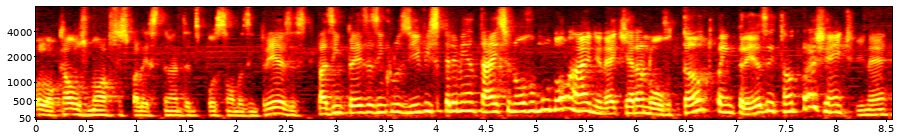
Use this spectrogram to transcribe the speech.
colocar os nossos palestrantes à disposição das empresas, para as empresas, inclusive, experimentar esse novo mundo online, né? Que era novo tanto para a empresa e tanto para a gente, né?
